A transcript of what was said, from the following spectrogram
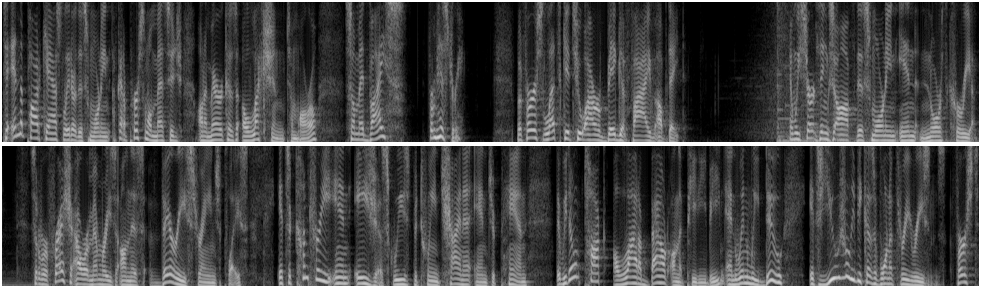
to end the podcast later this morning, I've got a personal message on America's election tomorrow, some advice from history. But first, let's get to our Big Five update. And we start things off this morning in North Korea. So, to refresh our memories on this very strange place, it's a country in Asia squeezed between China and Japan that we don't talk a lot about on the PDB. And when we do, it's usually because of one of three reasons. First,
